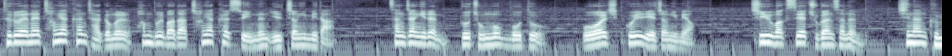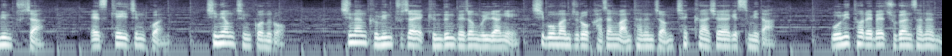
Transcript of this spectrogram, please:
트루엔의 청약한 자금을 환불받아 청약할 수 있는 일정입니다. 상장일은 두 종목 모두 5월 19일 예정이며 CU박스의 주관사는 신한금융투자, SK증권, 신영증권으로 신한금융투자의 균등 배정 물량이 15만 주로 가장 많다는 점 체크하셔야겠습니다. 모니터랩의 주관사는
